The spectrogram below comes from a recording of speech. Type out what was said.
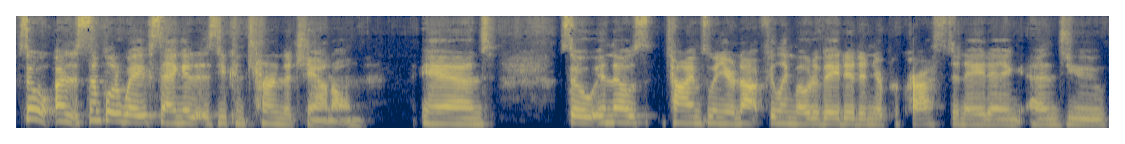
So a simpler way of saying it is you can turn the channel. And so in those times when you're not feeling motivated and you're procrastinating and you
